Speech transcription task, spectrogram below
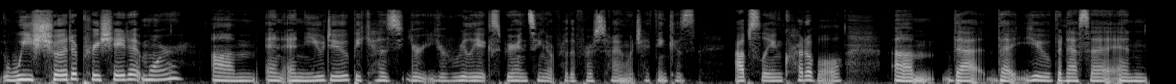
we should appreciate it more. Um, and and you do because you're you're really experiencing it for the first time, which I think is absolutely incredible. Um, that that you, Vanessa, and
